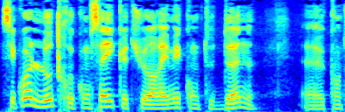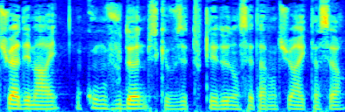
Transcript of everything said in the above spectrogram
c'est quoi l'autre conseil que tu aurais aimé qu'on te donne euh, quand tu as démarré ou qu'on vous donne puisque vous êtes toutes les deux dans cette aventure avec ta sœur?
